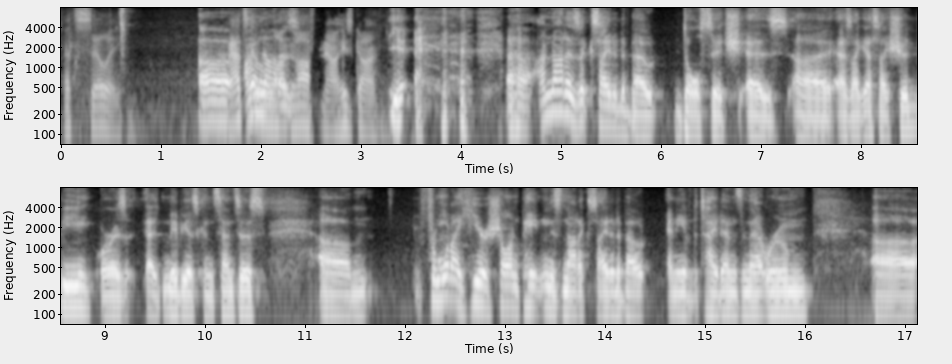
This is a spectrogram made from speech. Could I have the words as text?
That's silly. Uh, Matt's I'm got to not log as- off now. He's gone. Yeah, uh, I'm not as excited about Dulcich as uh, as I guess I should be, or as, as maybe as consensus. Um, from what I hear, Sean Payton is not excited about any of the tight ends in that room. Uh,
